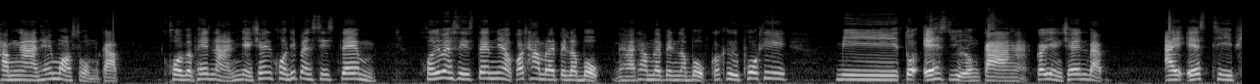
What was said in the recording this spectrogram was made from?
ทำงานให้เหมาะสมกับคนประเภทนั้น อย่างเช่นคนที่เป็น system คนที่เป็น system เนี่ยก็ทำอะไรเป็นระบบนะคะทำอะไรเป็นระบบก็คือพวกที่มีตัว S อยู่ตรงกลางอะ่ะก็อย่างเช่นแบบ ISTP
